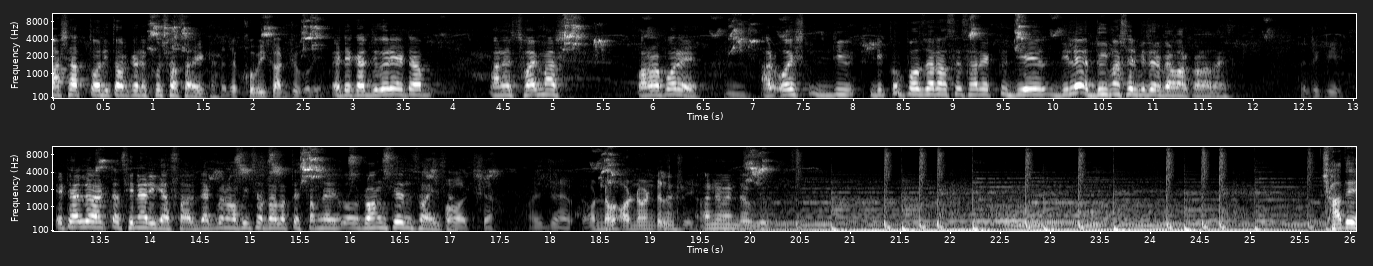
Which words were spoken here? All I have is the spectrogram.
বাসার তরি তরকারি স্যার এটা। এটা খুবই কার্যকরী। এটা কার্যকরী এটা মানে ছয় মাস করার পরে আর ওয়েস্ট ডিকম্পোজার আছে স্যার একটু দিয়ে দিলে দুই মাসের ভিতরে ব্যবহার করা যায়। এটা হলো একটা সিনারি গাছ স্যার। দেখবেন অফিস আদালতের সামনে রং চেঞ্জ হয় আচ্ছা। ওই যে অর্নামেন্টাল ট্রি ছাদে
